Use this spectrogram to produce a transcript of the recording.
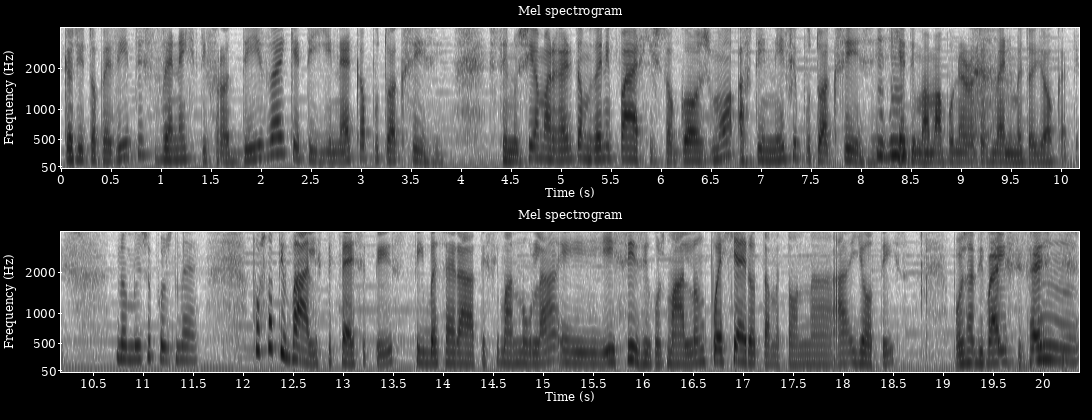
και ότι το παιδί της δεν έχει τη φροντίδα και τη γυναίκα που του αξίζει. Στην ουσία Μαργαρίτα μου δεν υπάρχει στον κόσμο αυτή η νύφη που του αξιζει για τη μαμά που είναι ερωτευμένη με το γιόκα της. Νομίζω πως ναι. Πώς θα τη βάλεις στη θέση της, την πεθερά της η Μανούλα, η, η σύζυγος μάλλον, που έχει έρωτα με τον α, γιο της; Πώς να τη βάλεις στη θέση της;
